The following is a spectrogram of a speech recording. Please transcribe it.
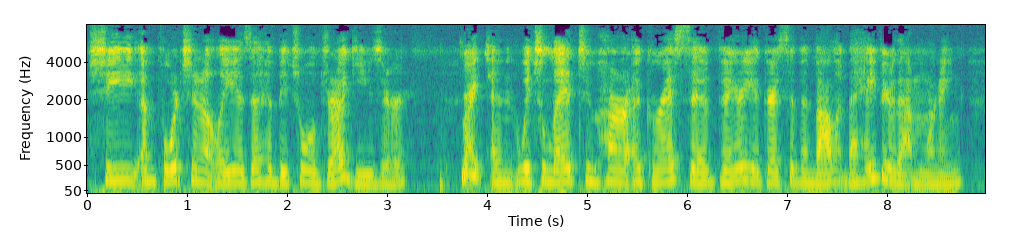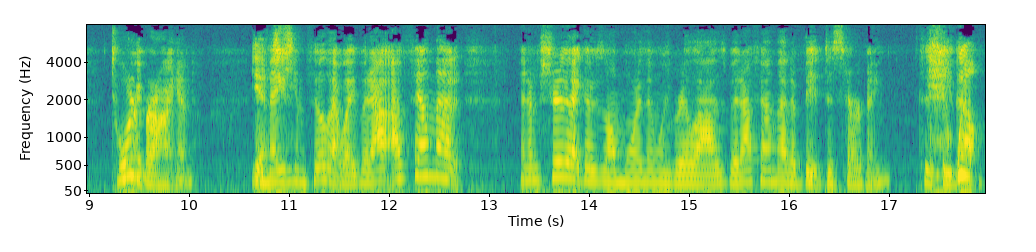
she unfortunately is a habitual drug user." Right. and which led to her aggressive, very aggressive and violent behavior that morning toward Right. Bryan. Yes. It made him feel that way. But I, I found that, and I'm sure that goes on more than we realize, but I found that a bit disturbing to see that. Well,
